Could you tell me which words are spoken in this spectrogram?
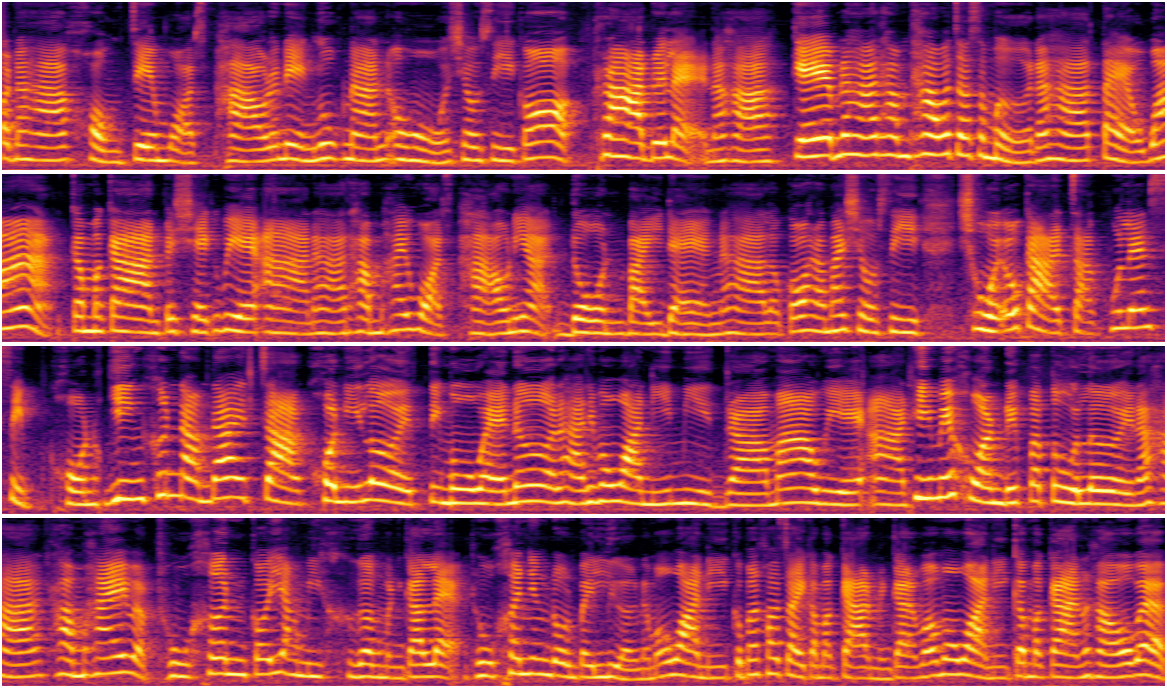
ษนะคะ ของเจมส์วอร์พาวนั่นเองลูกนั้นโอ้โหเชลซีก็พลาดด้วยแหละนะคะ เกมนะคะทำท่าว่าจะเสมอนะคะ แต่ว่ากรรมการไปเช็ค VAR นะคะทำให้วอร์พาวเนี่ยโดนใบแดงนะคะ แล้วก็ทำให้เชลซีฉวยโอกาสจากผู้เล่น 10 คนยิงขึ้นนำได้จากคนนี้เลยติโมแวนเนอร์นะคะ ที่เมื่อวานนี้มีดราม่า VAR ที่ไม่ควรริบประตูเลยนะคะทำให้แบบทูเคิลก็ยังมีเคืองเหมือนกันแหละ ทูเคิลยังโดนใบเหลืองนะเมื่อวานนี้ก็ไม่เข้าใจกรรมการเหมือนกันว่าเมื่อวานนี้กรรมการเขาแบบ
